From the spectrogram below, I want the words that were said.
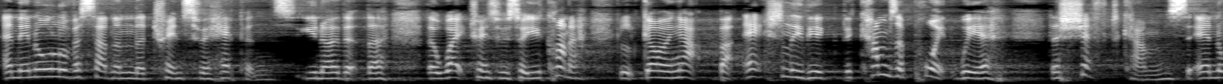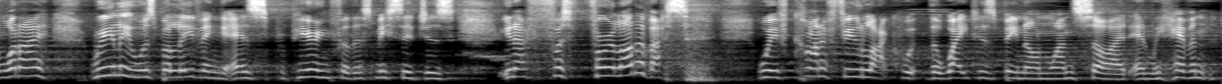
and then all of a sudden the transfer happens. You know that the the weight transfer, so you're kind of going up, but actually there, there comes a point where the shift comes. And what I really was believing as preparing for this message is, you know, for for a lot of us, we've kind of feel like the weight has been on one side, and we haven't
